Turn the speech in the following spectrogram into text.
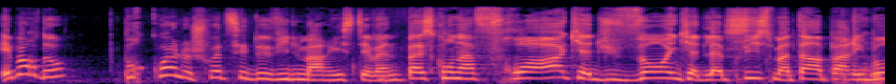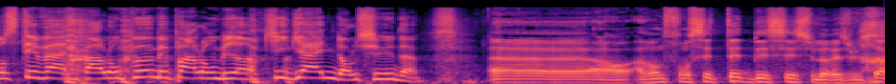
et Bordeaux. Pourquoi le choix de ces deux villes, Marie, Stéphane? Parce qu'on a froid, qu'il y a du vent et qu'il y a de la pluie ce matin à Paris. Bon, Stéphane, parlons peu, mais parlons bien. Qui gagne dans le Sud? Euh, Alors, avant de foncer tête baissée sur le résultat,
